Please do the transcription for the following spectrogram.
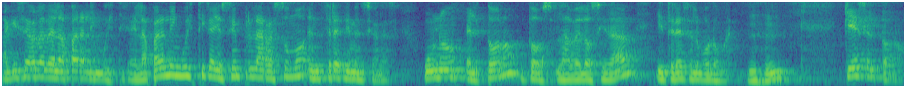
aquí se habla de la paralingüística. Y la paralingüística yo siempre la resumo en tres dimensiones. Uno, el tono. Dos, la velocidad. Y tres, el volumen. ¿Qué es el tono?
